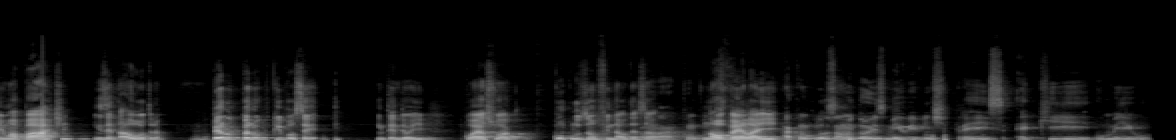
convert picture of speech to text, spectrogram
em uma parte e isentar a outra. Uhum. Pelo, pelo que você entendeu aí, qual é a sua conclusão final dessa conclusão. novela aí? A conclusão em 2023 é que o meio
